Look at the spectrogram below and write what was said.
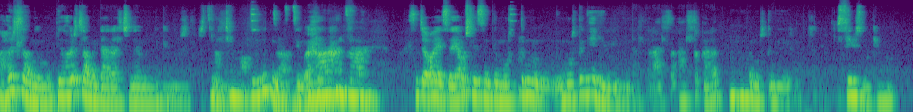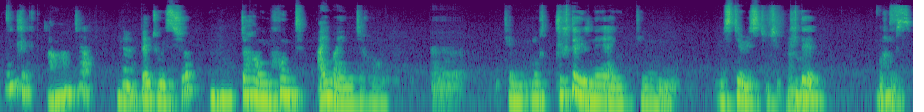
а 2 7 хоног өмнө тэгээ 2 7 хоног дараа л ч нэмэр нэг кино шилжсэн. тийм үү. Тэнгүүд нь үзсэн юм байна. Аа за. Гэсэн чинь гоё ясаа ямар ч лсэн тийм мөрдөн мөрдөнгийн хэргийн талаар алга алга гараад тийм мөрдөнгийн хэрэг. Series юм кино. Netflix Аа за. байж үс шүү. Жохон юм хүнд аян аян жохон э, тийм мөрдлөгтэй ирнэ аян тийм mysterious юм шиг. Гэтэ бурхамс.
